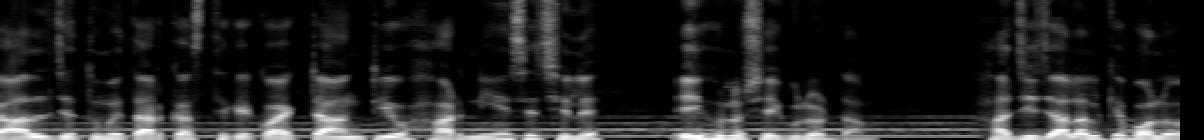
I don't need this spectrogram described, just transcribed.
কাল যে তুমি তার কাছ থেকে কয়েকটা আংটি ও হার নিয়ে এসেছিলে, এই হলো সেইগুলোর দাম। হাজি জালালকে বলো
